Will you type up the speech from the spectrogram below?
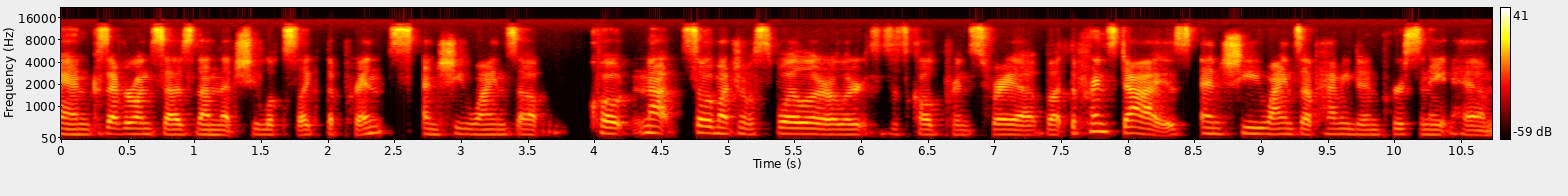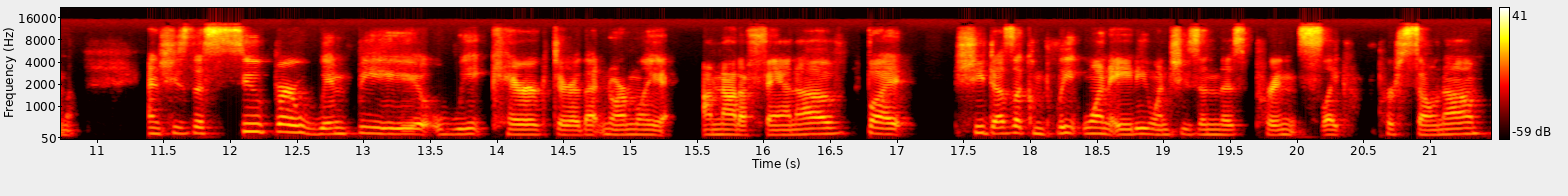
and because everyone says then that she looks like the prince and she winds up quote not so much of a spoiler alert since it's called prince freya but the prince dies and she winds up having to impersonate him. And she's this super wimpy weak character that normally i'm not a fan of but she does a complete 180 when she's in this prince like persona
